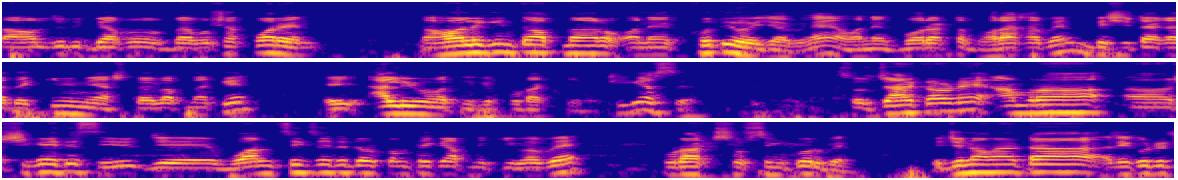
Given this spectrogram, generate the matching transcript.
তাহলে যদি ব্যবসা করেন, তাহলে কিন্তু আপনার অনেক ক্ষতি হয়ে যাবে হ্যাঁ? অনেক বড় একটা ধরা খাবেন, বেশি টাকা দিয়ে কিনে নিয়ে আসতে হবে আপনাকে এই আলিবাবা থেকে প্রোডাক্ট কিনে, ঠিক আছে? সো যার কারণে আমরা শিখাইতেছি যে one six eight dot com থেকে আপনি কীভাবে প্রোডাক্ট সোর্সিং করবেন। এই জন্য আমার একটা রেকর্ডেড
